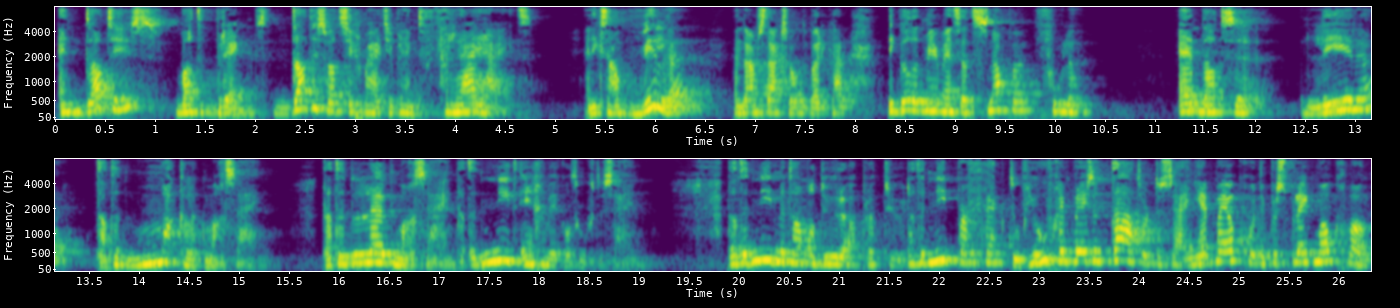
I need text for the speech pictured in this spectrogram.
En dat is wat het brengt. Dat is wat zichtbaarheid je brengt. Vrijheid. En ik zou willen, en daarom sta ik zo op de barricade, ik wil dat meer mensen dat snappen, voelen en dat ze leren dat het makkelijk mag zijn. Dat het leuk mag zijn. Dat het niet ingewikkeld hoeft te zijn. Dat het niet met allemaal dure apparatuur, dat het niet perfect hoeft. Je hoeft geen presentator te zijn. Je hebt mij ook gehoord, ik verspreek me ook gewoon.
